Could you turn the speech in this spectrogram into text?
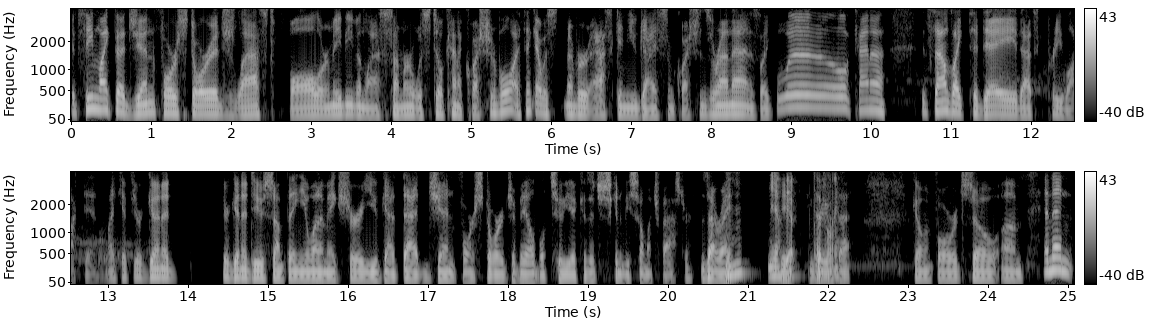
It seemed like that Gen 4 storage last fall or maybe even last summer was still kind of questionable. I think I was remember asking you guys some questions around that. And it's like, well, kind of it sounds like today that's pretty locked in. Like if you're gonna you're gonna do something, you want to make sure you've got that Gen 4 storage available to you because it's just gonna be so much faster. Is that right? Mm-hmm. Yeah, yep, definitely. Going forward. So um and then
